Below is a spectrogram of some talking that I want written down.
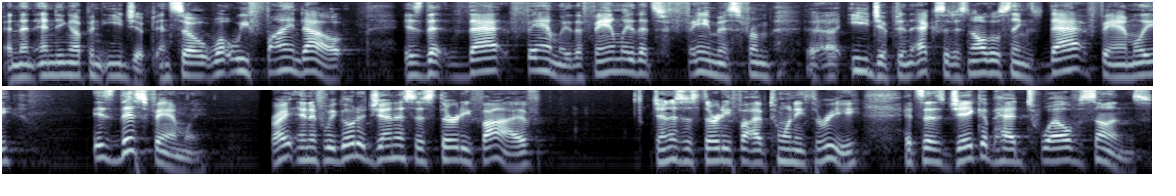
and then ending up in Egypt. And so, what we find out is that that family, the family that's famous from uh, Egypt and Exodus and all those things, that family is this family, right? And if we go to Genesis 35, Genesis 35 23, it says Jacob had 12 sons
